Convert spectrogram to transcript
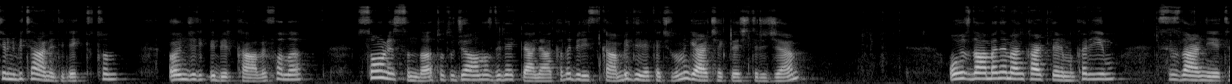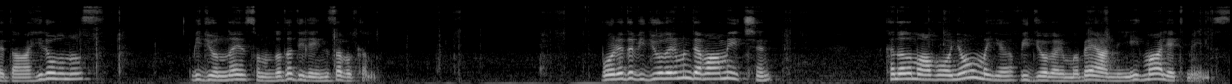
Şimdi bir tane dilek tutun. Öncelikle bir kahve falı. Sonrasında tutacağınız dilekle alakalı bir iskambil dilek açılımı gerçekleştireceğim. O yüzden ben hemen kartlarımı karayım. Sizler niyete dahil olunuz. Videonun en sonunda da dileğinize bakalım. Bu arada videolarımın devamı için kanalıma abone olmayı, videolarımı beğenmeyi ihmal etmeyiniz.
